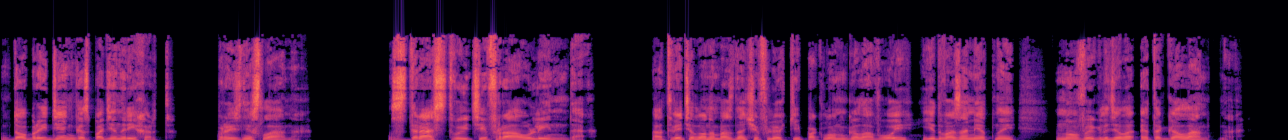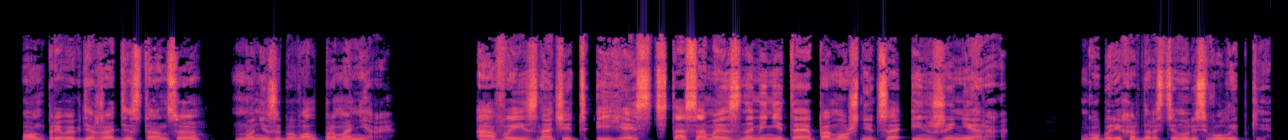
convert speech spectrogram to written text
«Добрый день, господин Рихард», — произнесла она. «Здравствуйте, фрау Линда», — ответил он, обозначив легкий поклон головой, едва заметный, но выглядело это галантно. Он привык держать дистанцию, но не забывал про манеры. «А вы, значит, и есть та самая знаменитая помощница инженера?» Губы Рихарда растянулись в улыбке.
